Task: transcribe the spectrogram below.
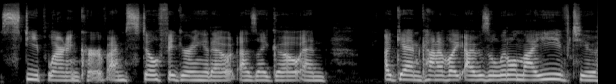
steep learning curve. I'm still figuring it out as i go and again kind of like i was a little naive to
